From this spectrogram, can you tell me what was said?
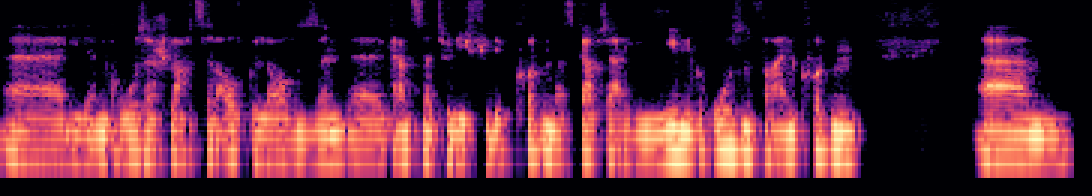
äh, die dann großer Schlachtzahl aufgelaufen sind. Äh, ganz natürlich viele Kutten. Das gab es ja eigentlich in jedem großen Verein Kutten. Ähm,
